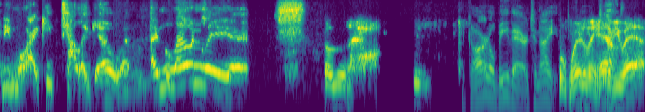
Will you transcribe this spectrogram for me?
anymore. I keep telling you. I'm lonely. The guard will be there tonight. Where do they have Yeah. you at?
